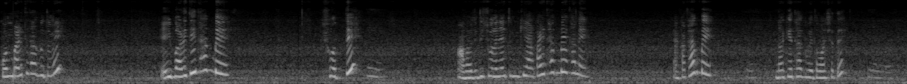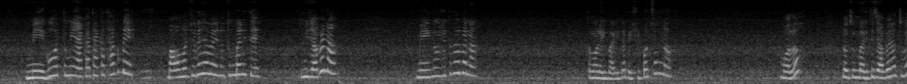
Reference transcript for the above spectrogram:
কোন বাড়িতে থাকবে তুমি? এই বাড়িতেই থাকবে? সত্যি? আমরা যদি চলে যাই তুমি কি একাই থাকবে এখানে? একা থাকবে? না কে থাকবে তোমার সাথে? মেঘও আর তুমি একা একা থাকবে? বাবা মা চলে যাবে নতুন বাড়িতে? তুমি যাবে না? মেয়েকেও যেতে পারবে না? তোমার এই বাড়িটা বেশি পছন্দ? বলো নতুন বাড়িতে যাবে না তুমি?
